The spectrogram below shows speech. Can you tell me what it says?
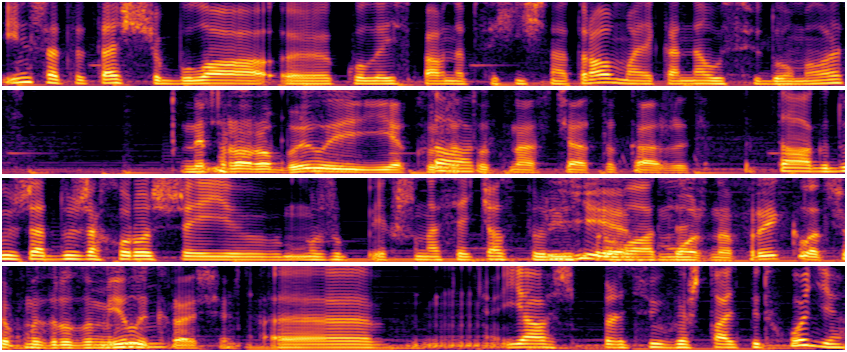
Інша це те, що була е, колись певна психічна травма, яка не усвідомилась. Не проробили її, як уже тут нас часто кажуть. Так, дуже дуже хороший, можу, якщо у нас є час Є, можна приклад, щоб ми зрозуміли Мгм. краще. Е, я працюю в гештальт підході,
